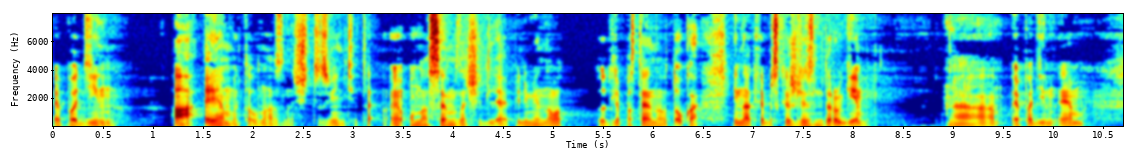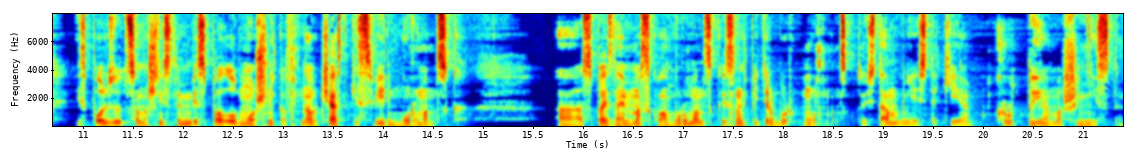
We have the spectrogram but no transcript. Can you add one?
F1. А, М это у нас, значит, извините, это, э, у нас М, значит, для переменного, для постоянного тока, и на Октябрьской железной дороге F1M используется машинистами без полумощников на участке Сверь-Мурманск а, с поездами Москва-Мурманск и Санкт-Петербург-Мурманск. То есть там есть такие крутые машинисты.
